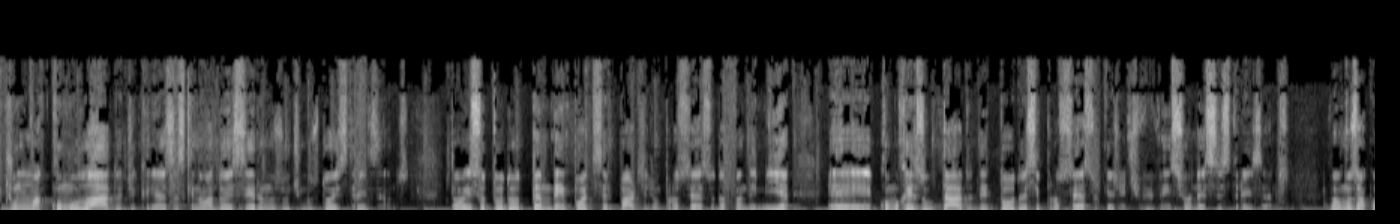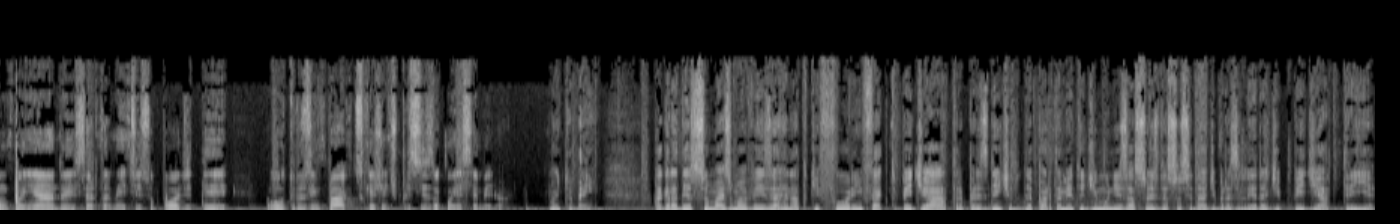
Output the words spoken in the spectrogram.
de um acumulado de crianças que não adoeceram nos últimos dois, três anos. Então, isso tudo também pode ser parte de um processo da pandemia, é, como resultado de todo esse processo que a gente vivenciou nesses três anos. Vamos acompanhando e certamente isso pode ter outros impactos que a gente precisa conhecer melhor. Muito bem. Agradeço mais uma vez a Renato Kifuri, infecto pediatra, presidente do Departamento de Imunizações da Sociedade Brasileira de Pediatria.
